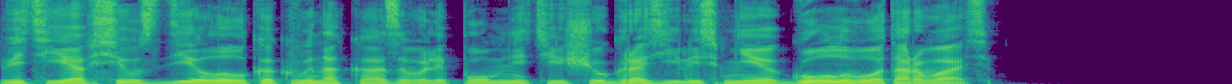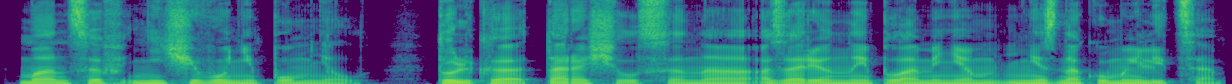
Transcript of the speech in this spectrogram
Ведь я все сделал, как вы наказывали. Помните, еще грозились мне голову оторвать». Манцев ничего не помнил, только таращился на озаренные пламенем незнакомые лица.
